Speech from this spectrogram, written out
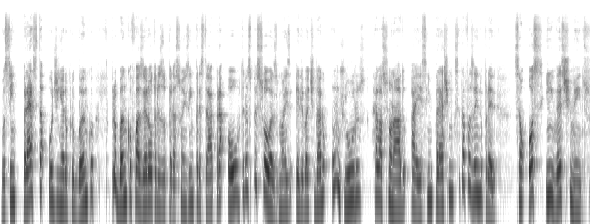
Você empresta o dinheiro para o banco, para o banco fazer outras operações e emprestar para outras pessoas, mas ele vai te dar um juros relacionado a esse empréstimo que você está fazendo para ele. São os investimentos.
